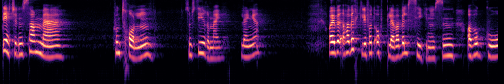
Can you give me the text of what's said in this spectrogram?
Det er ikke den samme kontrollen som styrer meg lenger. Og jeg har virkelig fått oppleve velsignelsen av å gå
